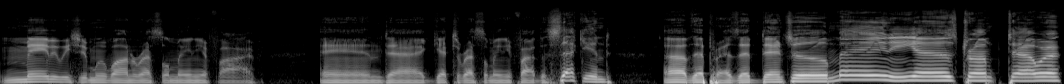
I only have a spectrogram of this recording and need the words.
Maybe we should move on to WrestleMania 5 and uh, get to WrestleMania 5, the second of the presidential manias. Trump Tower,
